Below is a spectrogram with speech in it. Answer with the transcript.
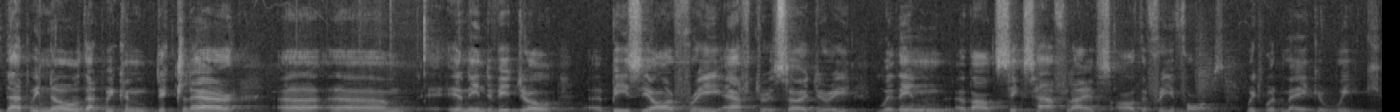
that we know that we can declare um, an individual uh, BCR free after surgery within about six half-lives of the free forms, which would make a week.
